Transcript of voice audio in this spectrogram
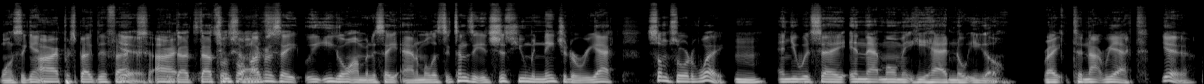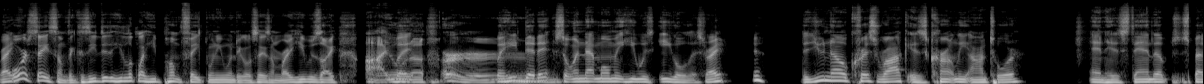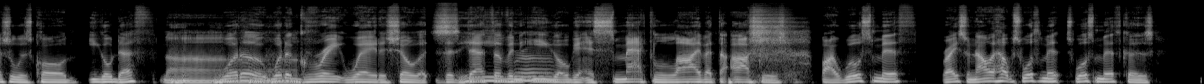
Once again, All right, perspective, facts. yeah, All right. that's that's Two what. So I'm not going to say ego. I'm going to say animalistic tendency. It's just human nature to react some sort of way. Mhm. And you would say in that moment he had no ego, right? To not react. Yeah, Right. Or say something because he did. He looked like he pumped faked when he went to go say something. Right? He was like, I But- oughta, er." But he did it. So in that moment he was egoless, right? Did you know Chris Rock is currently on tour? and his stand up special is called Ego Death. Nah. What a what a great way to show the See, death of an bro? ego getting smacked live at the Oscars by Will Smith. Right, so now it helps Will Smith. Will Smith because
